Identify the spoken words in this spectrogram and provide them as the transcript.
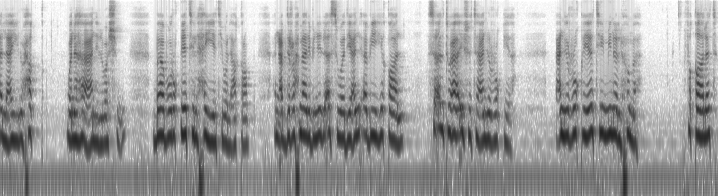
العين حق ونهى عن الوشم. باب رقية الحية والعقرب. عن عبد الرحمن بن الأسود عن أبيه قال سألت عائشة عن الرقية عن الرقية من الحمى فقالت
